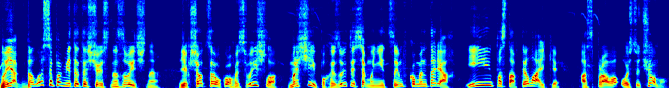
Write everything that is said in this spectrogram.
Ну як, вдалося помітити щось незвичне? Якщо це у когось вийшло, мерщій похизуйтеся мені цим в коментарях і поставте лайки. А справа ось у чому.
